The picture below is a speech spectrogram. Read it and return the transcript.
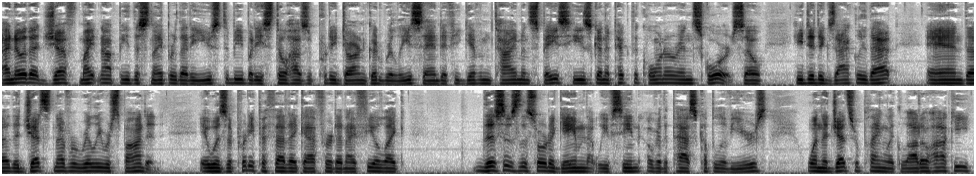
I know that Jeff might not be the sniper that he used to be, but he still has a pretty darn good release, and if you give him time and space, he's going to pick the corner and score. So he did exactly that, and uh, the Jets never really responded. It was a pretty pathetic effort, and I feel like this is the sort of game that we've seen over the past couple of years when the Jets were playing like lotto hockey,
